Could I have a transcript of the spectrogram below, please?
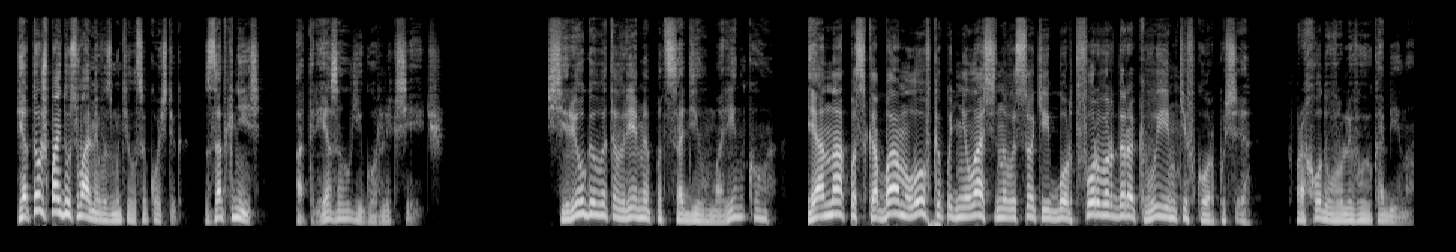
«Я тоже пойду с вами», — возмутился Костик. «Заткнись», — отрезал Егор Алексеевич. Серега в это время подсадил Маринку, и она по скобам ловко поднялась на высокий борт форвардера к выемке в корпусе, проходу в рулевую кабину.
